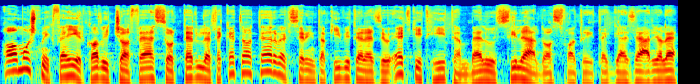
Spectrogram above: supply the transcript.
A most még fehér kavicsal felszórt területeket a tervek szerint a kivitelező egy-két héten belül szilárd aszfaltréteggel zárja le,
